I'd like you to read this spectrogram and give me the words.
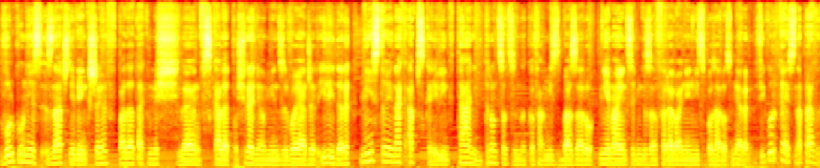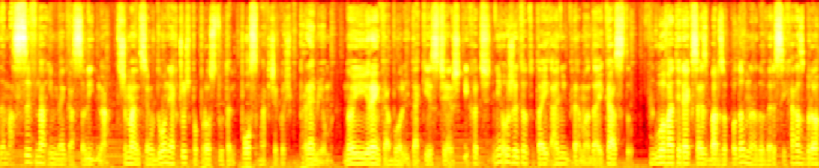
Vulcan jest znacznie większy, wpada tak myślę w skalę pośrednią między Voyager i Leader. Nie jest to jednak upscaling tani, trącący knokofami z bazaru, nie mającymi do zaoferowania nic poza rozmiarem. Figurka jest naprawdę masywna i mega solidna. Trzymając ją w dłoniach czuć po prostu ten posmak czegoś premium. No i ręka boli, taki jest ciężki, choć nie użyto tutaj ani grama diecastu. Głowa T-Rexa jest bardzo podobna do wersji Hasbro,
